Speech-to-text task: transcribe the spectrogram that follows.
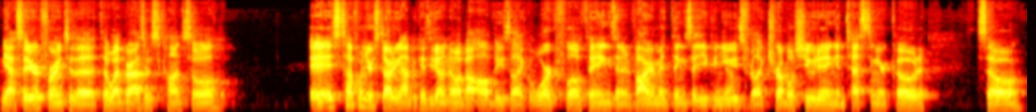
yeah. So you're referring to the the web browser's console. It's tough when you're starting out because you don't know about all these like workflow things and environment things that you can yeah. use for like troubleshooting and testing your code. So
